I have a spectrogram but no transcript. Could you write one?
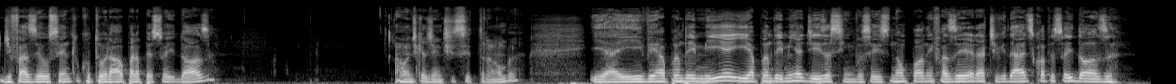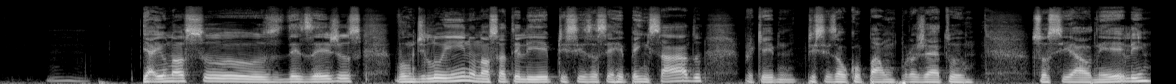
de fazer o centro cultural para a pessoa idosa, onde que a gente se tromba. E aí vem a pandemia e a pandemia diz assim: vocês não podem fazer atividades com a pessoa idosa. Hum. E aí os nossos desejos vão diluindo, o nosso ateliê precisa ser repensado, porque precisa ocupar um projeto social nele.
